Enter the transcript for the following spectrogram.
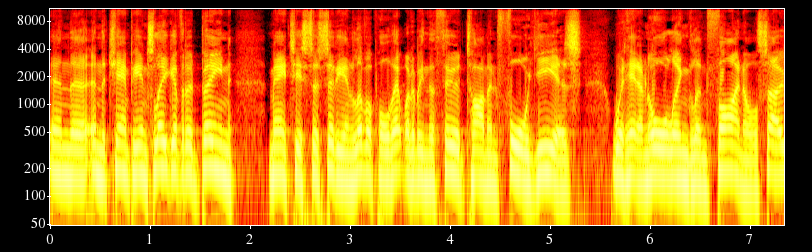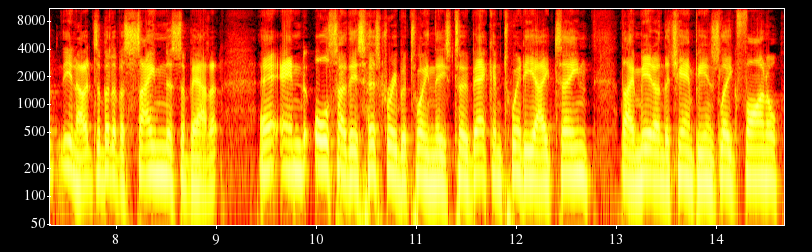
in the in the Champions League. If it had been Manchester City and Liverpool, that would have been the third time in four years we'd had an All England final. So you know it's a bit of a sameness about it, and also there's history between these two. Back in 2018, they met in the Champions League final.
